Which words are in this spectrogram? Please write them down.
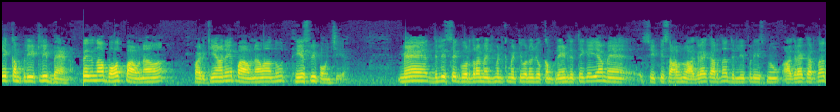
ਇਹ ਕੰਪਲੀਟਲੀ ਬੈਨ। ਇਹਦੇ ਨਾਲ ਬਹੁਤ ਭਾਵਨਾਵਾਂ, ਭੜਕੀਆਂ ਨੇ, ਭਾਵਨਾਵਾਂ ਨੂੰ ਠੇਸ ਵੀ ਪਹੁੰਚੀ ਹੈ। ਮੈਂ ਦਿੱਲੀ ਸਿੱਖ ਗੁਰਦੁਆਰਾ ਮੈਨੇਜਮੈਂਟ ਕਮੇਟੀ ਵੱਲੋਂ ਜੋ ਕੰਪਲੇਂਟ ਦਿੱਤੀ ਗਈ ਆ, ਮੈਂ ਸੀਪੀ ਸਾਹਿਬ ਨੂੰ ਆਗਰਹ ਕਰਦਾ, ਦਿੱਲੀ ਪੁਲਿਸ ਨੂੰ ਆਗਰਹ ਕਰਦਾ।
